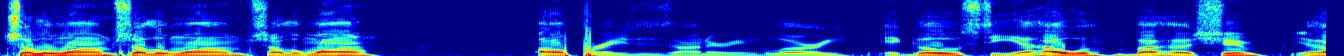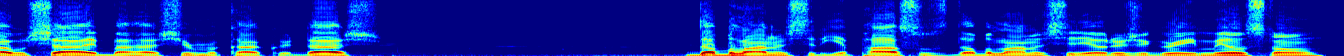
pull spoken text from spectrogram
Shalom, shalom, shalom. All praises, honor, and glory. It goes to Yahweh, Bahasham, Yahweh Shai, Bahasham Rakakradash. Double honors to the apostles, double honors to the elders of Great Millstone.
